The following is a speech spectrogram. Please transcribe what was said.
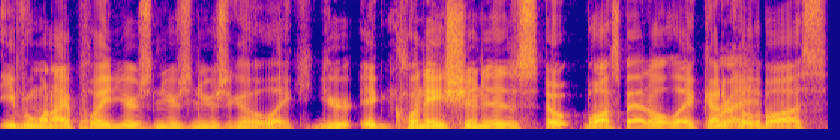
even when I played years and years and years ago, like your inclination is, oh, boss battle, like gotta kill the boss.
